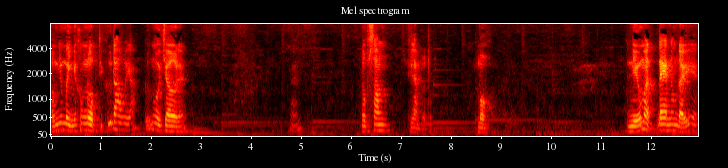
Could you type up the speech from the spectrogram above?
giống như mình không nộp thì cứ đau đấy á, cứ ngồi chờ đấy. đấy. Nộp xong thì làm thủ tục. Mổ nếu mà đen hôm đấy,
